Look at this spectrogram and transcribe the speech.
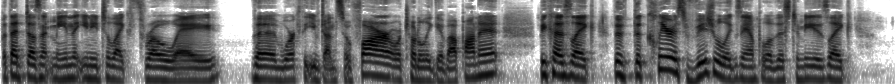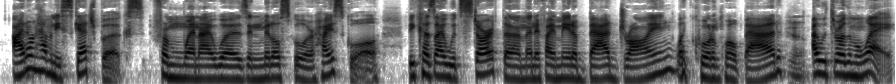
but that doesn't mean that you need to like throw away the work that you've done so far or totally give up on it. Because like the, the clearest visual example of this to me is like, I don't have any sketchbooks from when I was in middle school or high school because I would start them and if I made a bad drawing, like quote unquote bad, yeah. I would throw them away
